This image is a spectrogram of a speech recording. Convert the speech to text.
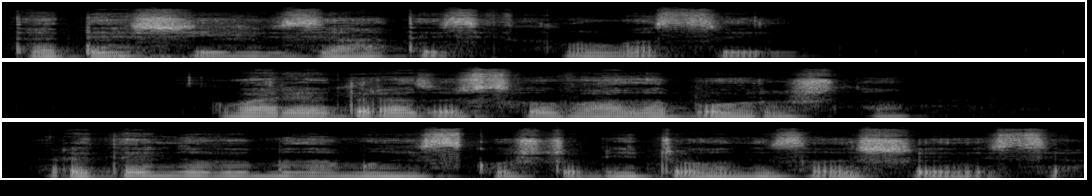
Та де ж їх взяти? зітхнув Василь. Варя одразу ж сховала борошно, ретельно вимила миску, щоб нічого не залишилося.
